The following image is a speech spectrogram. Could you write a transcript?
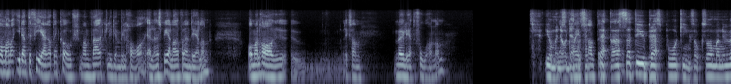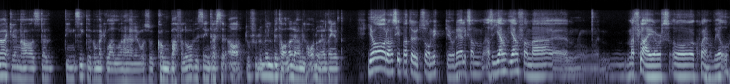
om man har identifierat en coach man verkligen vill ha, eller en spelare på den delen, om man har liksom, möjlighet att få honom. Jo, men och detta, detta sätter ju press på Kings också. Om man nu verkligen har ställt in siktet på McLellan här nu och så kommer Buffalo visa intresse. Ja, då får du väl betala det han vill ha då helt enkelt. Ja, det har sipprat ut så mycket och det är liksom, alltså jäm, jämför med, eh, med Flyers och Quenneville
